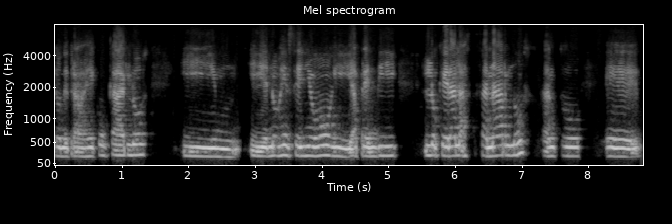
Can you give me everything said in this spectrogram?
donde trabajé con Carlos y, y, él nos enseñó y aprendí lo que era la, sanarnos, tanto eh,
